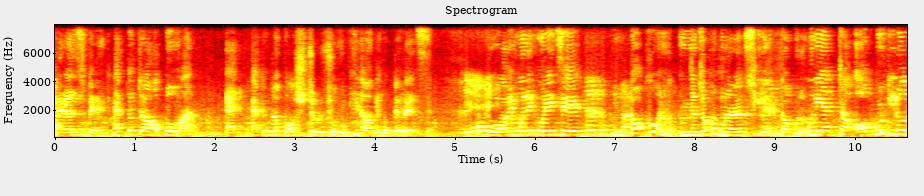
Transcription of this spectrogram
হ্যারাসমেন্ট এতটা অপমান এতটা কষ্টের সম্মুখীন আমাকে হতে হয়েছে। তো আমি মনে করি যে তখন যখন ওনারা ছিলেন, তখন উনি একটা অপ্রতিরোধ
